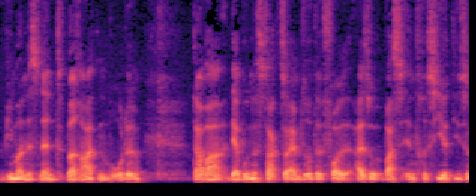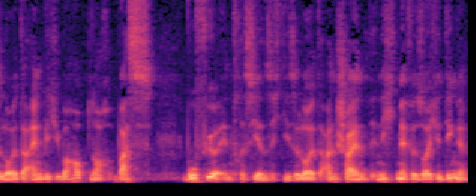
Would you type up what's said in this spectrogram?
wie man es nennt, beraten wurde, da war der Bundestag zu einem Drittel voll. Also was interessiert diese Leute eigentlich überhaupt noch? Was, wofür interessieren sich diese Leute? Anscheinend nicht mehr für solche Dinge.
